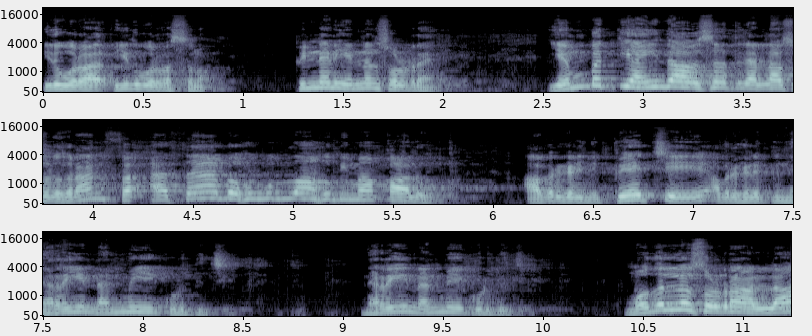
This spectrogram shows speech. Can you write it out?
இது ஒரு இது ஒரு வசனம். பின்னணி என்னன்னு சொல்கிறேன் எண்பத்தி ஐந்தாவது வசனத்தில் அல்லாஹ் சொல்கிறான் பிமா காலு. அவர்களின் பேச்சே அவர்களுக்கு நிறைய நன்மையை கொடுத்துச்சு. நிறைய நன்மையை கொடுத்துச்சு. முதல்ல சொல்கிறான் அல்லா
